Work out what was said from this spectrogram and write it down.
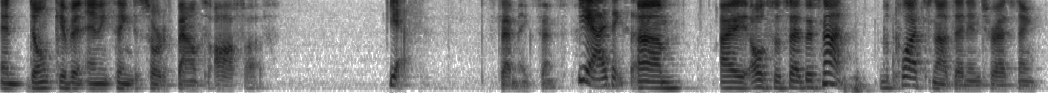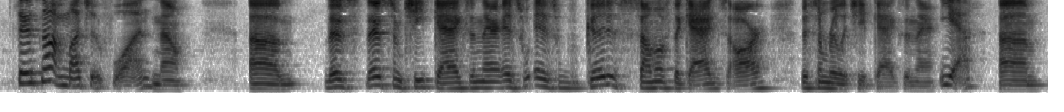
and don't give it anything to sort of bounce off of. Yes. If that makes sense. Yeah, I think so. Um, I also said there's not the plot's not that interesting. There's not much of one. No. Um, there's there's some cheap gags in there. As as good as some of the gags are, there's some really cheap gags in there. Yeah. Um,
